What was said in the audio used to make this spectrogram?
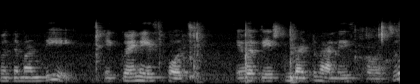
కొంతమంది ఎక్కువైనా వేసుకోవచ్చు. ఎవరి టేస్ట్ని బట్టి వాళ్ళు వేసుకోవచ్చు.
